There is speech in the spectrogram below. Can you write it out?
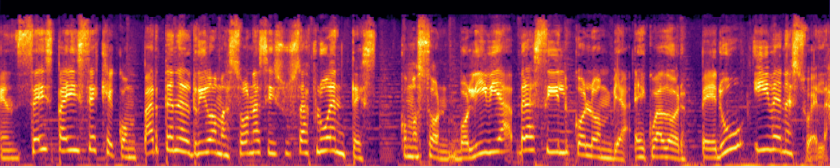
en seis países que comparten el río Amazonas y sus afluentes, como son Bolivia, Brasil, Colombia, Ecuador, Perú y Venezuela.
